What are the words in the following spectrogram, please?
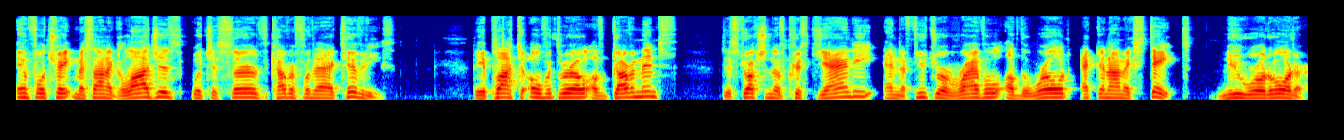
infiltrate Masonic lodges, which has served cover for their activities. They plot to overthrow of governments, destruction of Christianity, and the future arrival of the World Economic State, New World Order.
